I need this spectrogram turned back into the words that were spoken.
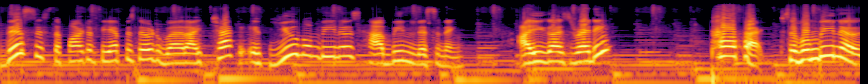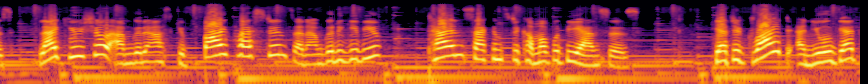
this is the part of the episode where I check if you Bambinos have been listening. Are you guys ready? Perfect. So, Bambinos, like usual, I'm going to ask you five questions and I'm going to give you 10 seconds to come up with the answers. Get it right and you'll get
